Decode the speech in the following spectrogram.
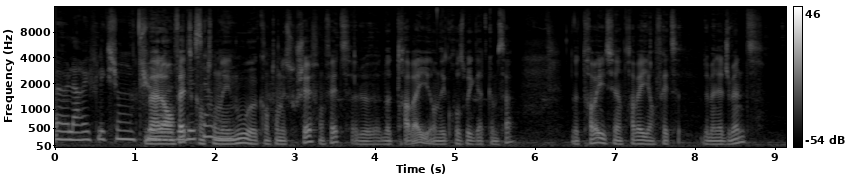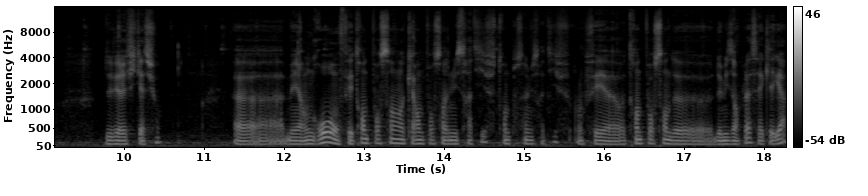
euh, la réflexion pure Bah alors en fait, quand on est nous, euh, quand on est sous-chef, en fait, le- notre travail dans des grosses brigades comme ça, notre travail c'est un travail en fait de management, de vérification. Euh, mais en gros, on fait 30%, 40% administratif, 30% administratif. On fait euh, 30% de, de mise en place avec les gars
